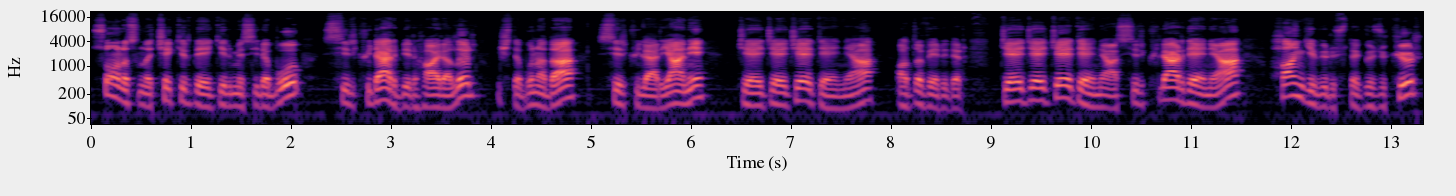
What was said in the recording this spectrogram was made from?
Sonrasında çekirdeğe girmesiyle bu sirküler bir hal alır. İşte buna da sirküler yani CCC DNA adı verilir. CCC DNA, sirküler DNA hangi virüste gözükür?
